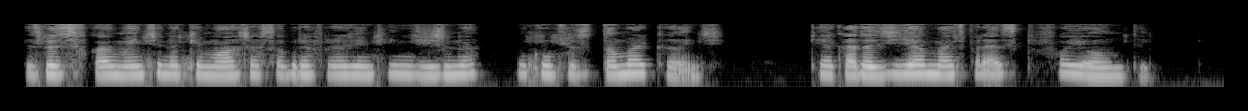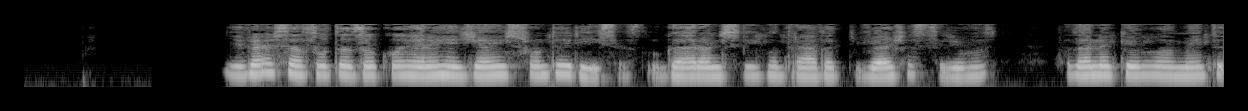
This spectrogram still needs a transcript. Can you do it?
especificamente no que mostra sobre a frente indígena no conflito tão marcante, que a cada dia mais parece que foi ontem. Diversas lutas ocorreram em regiões fronteiriças, lugar onde se encontravam diversas tribos, fazendo que o envolvimento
